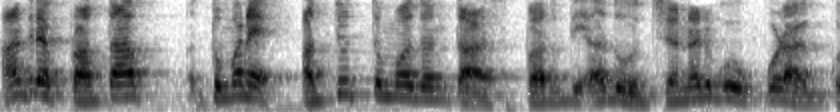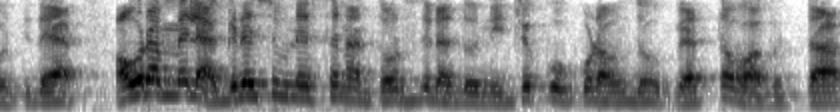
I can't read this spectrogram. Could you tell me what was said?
ಅಂದ್ರೆ ಪ್ರತಾಪ್ ತುಂಬಾನೇ ಅತ್ಯುತ್ತಮವಾದಂತಹ ಸ್ಪರ್ಧಿ. ಅದು ಜನರಿಗೂ ಕೂಡ ಗೊತ್ತಿದೆ. ಅವರ ಮೇಲೆ ಅಗ್ರೆಸಿವ್ನೆಸ್ ಅನ್ನ ತೋರಿಸಿದ್ರೆ ಅದು ನಿಜಕ್ಕೂ ಕೂಡ ಒಂದು ವ್ಯರ್ಥವಾಗುತ್ತಾ?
